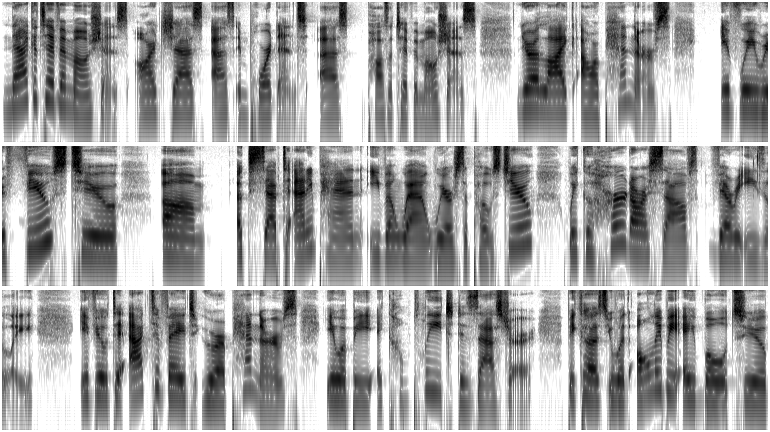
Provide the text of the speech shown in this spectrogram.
negative emotions are just as important as positive emotions. They're like our pen nerves. If we refuse to um, accept any pain even when we're supposed to, we could hurt ourselves very easily. If you deactivate your pen nerves, it would be a complete disaster because you would only be able to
